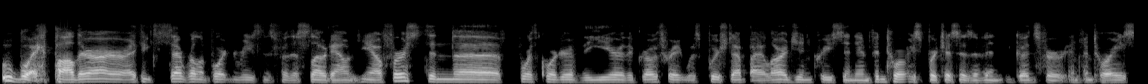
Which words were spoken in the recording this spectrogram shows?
Oh boy, Paul, there are, I think, several important reasons for the slowdown. You know, first, in the fourth quarter of the year, the growth rate was pushed up by a large increase in inventories, purchases of in- goods for inventories.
